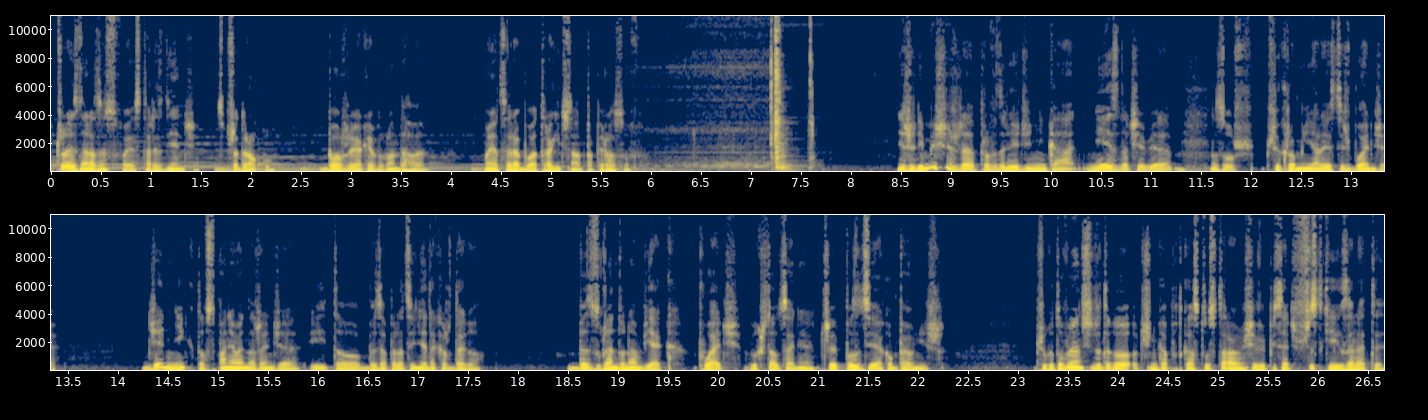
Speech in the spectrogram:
Wczoraj znalazłem swoje stare zdjęcie sprzed roku. Boże, jak ja wyglądałem. Moja cera była tragiczna od papierosów. Jeżeli myślisz, że prowadzenie dziennika nie jest dla ciebie, no cóż, przykro mi, ale jesteś w błędzie. Dziennik to wspaniałe narzędzie i to bezapelacyjnie dla każdego. Bez względu na wiek, płeć, wykształcenie czy pozycję, jaką pełnisz. Przygotowując się do tego odcinka podcastu, starałem się wypisać wszystkie ich zalety.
